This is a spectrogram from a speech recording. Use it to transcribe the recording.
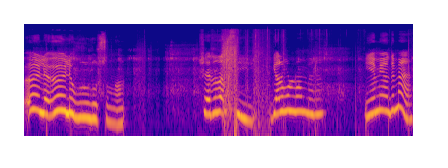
öyle öyle vurulursun lan. Şerefsiz. Gel vur lan beni. Yemiyor değil mi?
